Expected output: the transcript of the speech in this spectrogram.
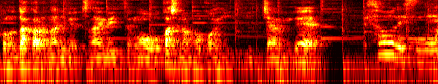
この「だから何」で繋いでいってもおかしな方向に行っちゃうんで。そうですね、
